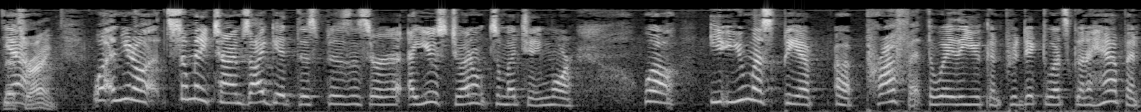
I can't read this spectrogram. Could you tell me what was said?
That's Yeah. right. Well, and you know, so many times I get this business, or I used to, I don't so much anymore. Well, you, you must be a, a prophet the way that you can predict what's going to happen.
